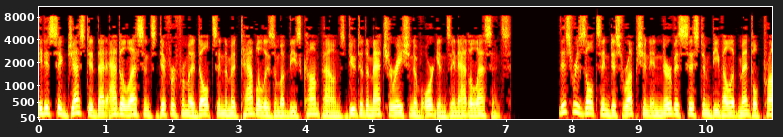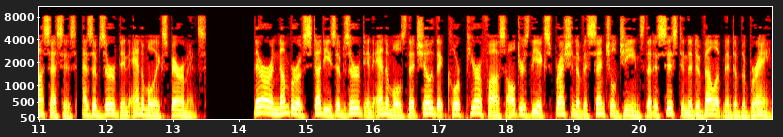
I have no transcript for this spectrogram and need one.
It is suggested that adolescents differ from adults in the metabolism of these compounds due to the maturation of organs in adolescence. This results in disruption in nervous system developmental processes, as observed in animal experiments. There are a number of studies observed in animals that show that chlorpyrifos alters the expression of essential genes that assist in the development of the brain.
